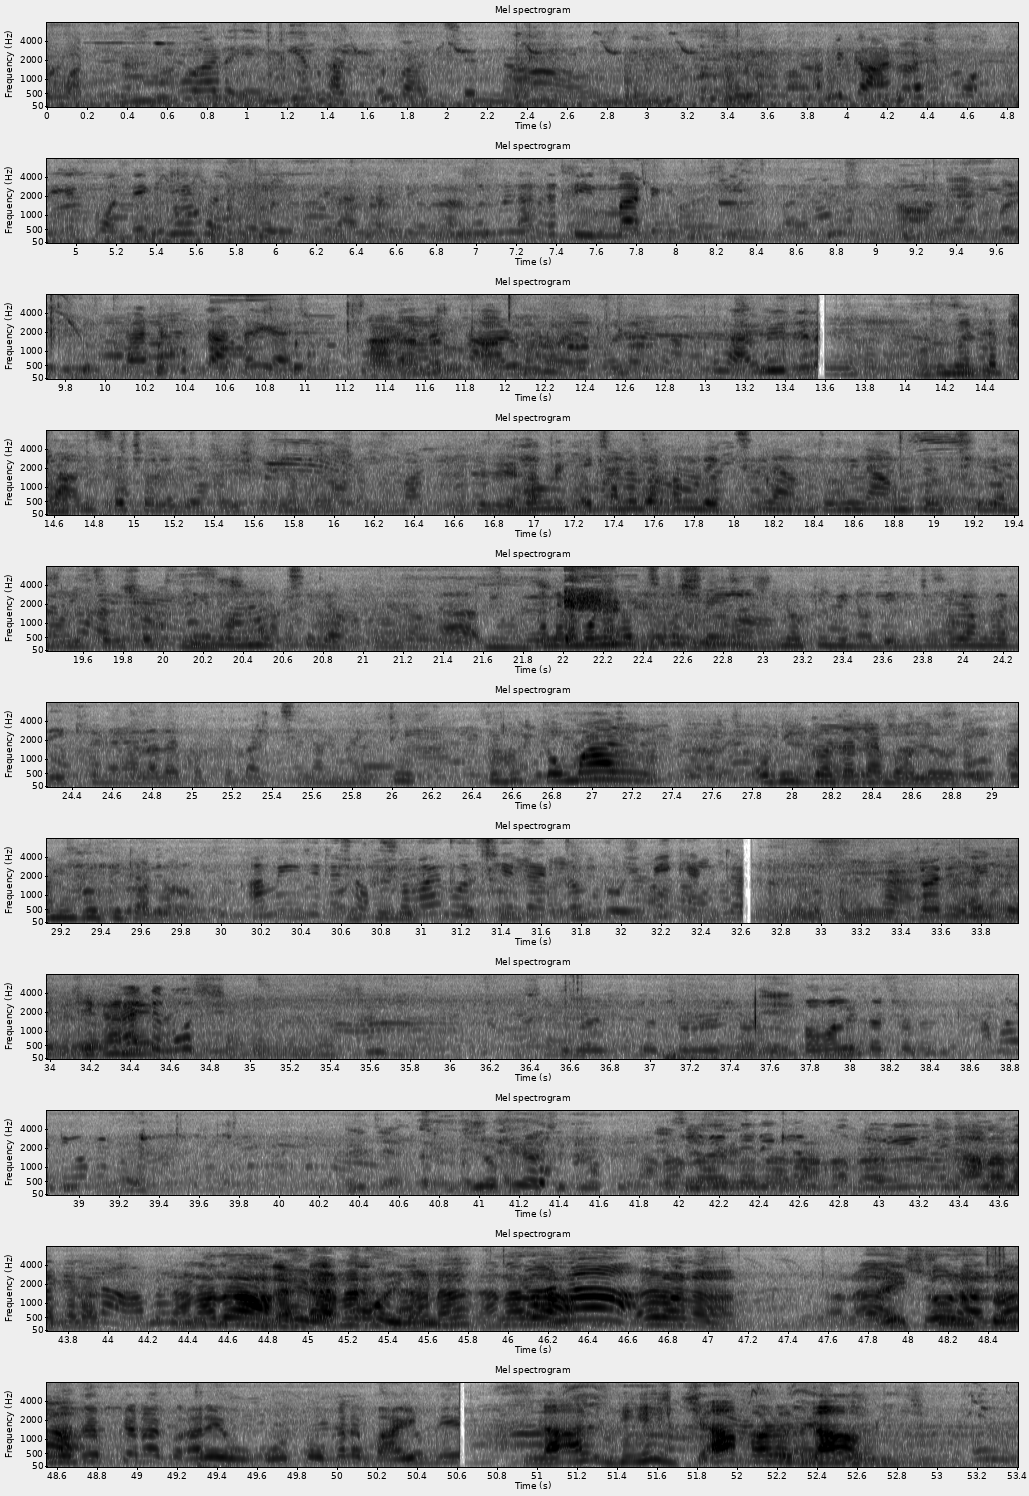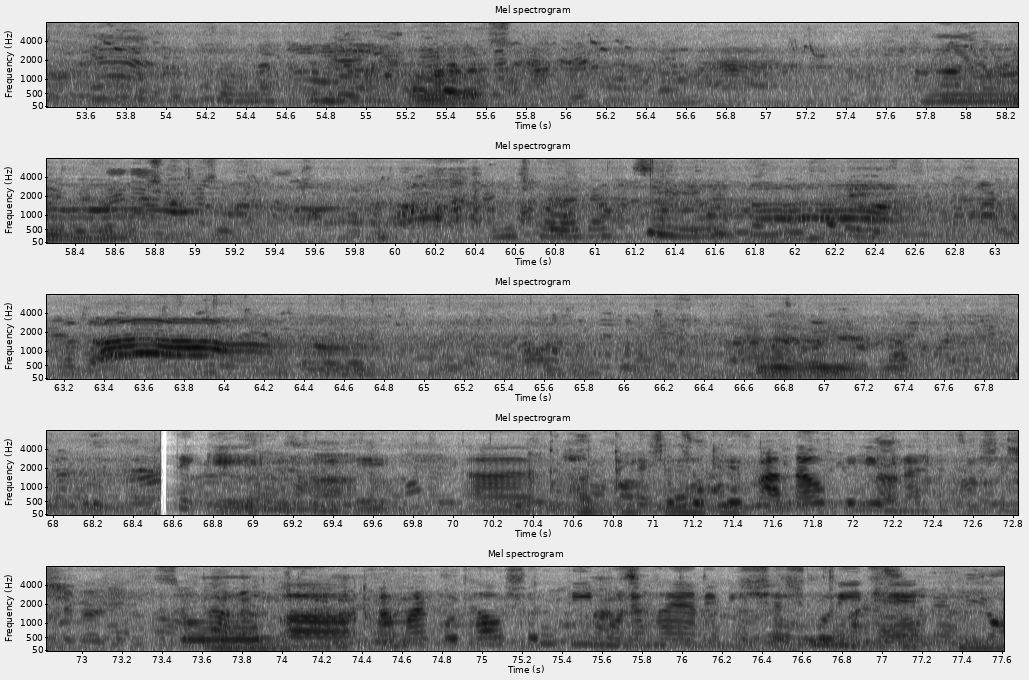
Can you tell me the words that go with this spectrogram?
আর এগিয়ে থাকতে পারছেন না। আমি গানটা ক- দেখে- ক- দেখেই ফার্স্টে বলেছি গানটা গানটা তিনবার দেখেছি তিনবার। গানটা খুব তাড়াতাড়ি আসবে। তুমি একটা ট্রান্সে চলে যেতে শুটিংটার সময়। এবং এখানে যখন দেখছিলাম তুমি নাম করছিলে মঞ্চে সত্যি মনে হচ্ছিল মানে মনে হচ্ছিল সেই নটি বিনোদিনী। যদিও আমরা দেখিনি আলাদা করতে পারছিলাম না। একটু যদি তোমার অভিজ্ঞতাটা বলো অনুভূতিটা বলো। আমি যেটা সবসময় বলছি এটা একদম দৈবিক একটা ডিওপি রানাদা। এই রানা কই? রানা? রানাদা। এই রানা এই চৈতন্যদেবকে না আরে ও তো ওখানে বাইট দিয়ে থেকে একটা চোখের পাতাও ফেলি ওনার ডিসিশন সো আমার কোথাও সত্যিই মনে হয় আমি বিশ্বাস করি যে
